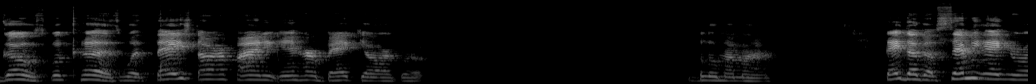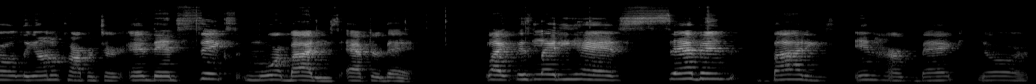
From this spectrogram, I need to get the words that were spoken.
ghosts because what they start finding in her backyard, bro, blew my mind. They dug up 78 year old Leona Carpenter and then six more bodies after that. Like this lady had seven bodies in her backyard.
